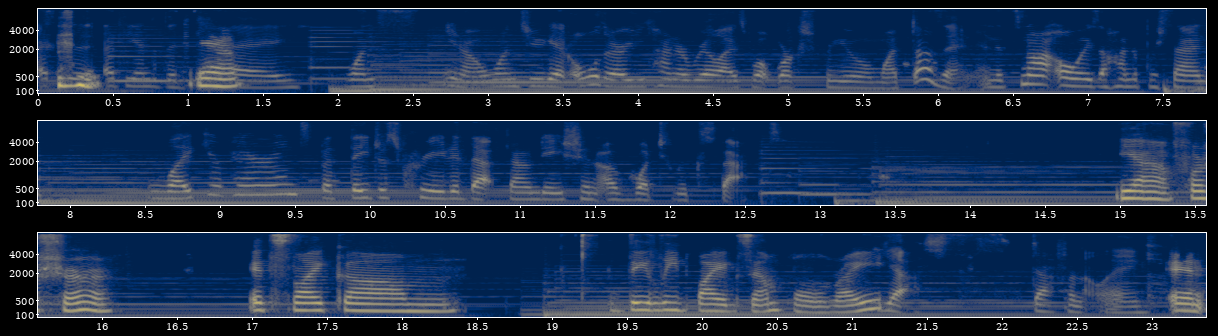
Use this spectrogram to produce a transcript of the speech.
at the, at the end of the day, yeah. once you know, once you get older, you kind of realize what works for you and what doesn't. And it's not always 100% like your parents, but they just created that foundation of what to expect. Yeah, for sure. It's like um they lead by example, right? Yes, definitely. And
